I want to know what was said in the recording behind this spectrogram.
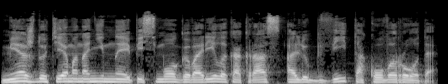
Между тем анонимное письмо говорило как раз о любви такого рода.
